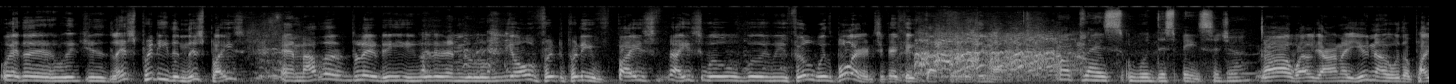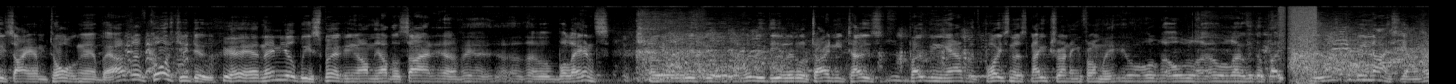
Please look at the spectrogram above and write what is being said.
the, uh, which is less pretty than this place, and other pretty, and your pretty, face, face will, will be filled with bull ants if you keep that sort of thing up. What place would this be, Sir Joh? Oh, well, Jana, you know the place I am talking about. Of course you do. Yeah, and then you'll be smirking on the other side of uh, the bull ants uh, with, your, with your little tiny toes poking out with poisonous snakes running from you all, all, all over the place. You used to be nice, Jana.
